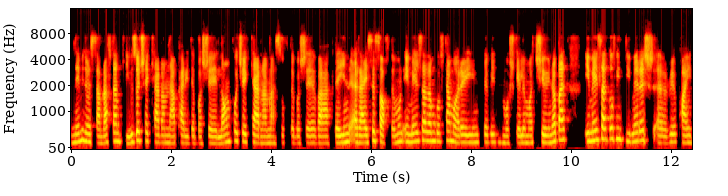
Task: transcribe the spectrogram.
نمی‌دونستم رفتم فیوز رو چک کردم نپریده باشه لامپ رو چک کردم نسوخته باشه و به این رئیس ساختمون ایمیل زدم گفتم آره این ببین مشکل ما چیه اینا. بعد ایمیل زد گفت این dimmer ش روی پایین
